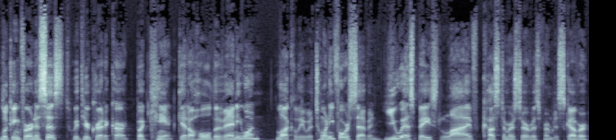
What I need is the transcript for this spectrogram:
Looking for an assist with your credit card, but can't get a hold of anyone? Luckily, with 24 7 US based live customer service from Discover,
